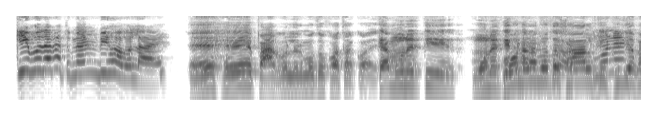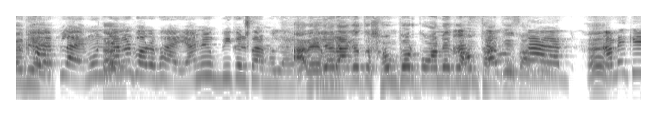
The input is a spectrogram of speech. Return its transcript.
কি বুঝাবে তুমি? আমি বিয়ে হব না এ হে পাগলের মতো কথা কয়। কেমনের কি মনের কি মনের মতো সাল কি খুঁজে পাবি? মনে আমার বড় ভাই আমি বিয়ে করে পারব না আরে বিয়ের আগে তো সম্পর্ক অনেক রকম আচ্ছা, থাকে পাগল হ্যাঁ। আমি কি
